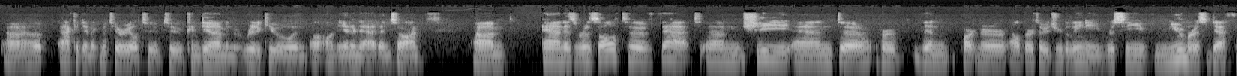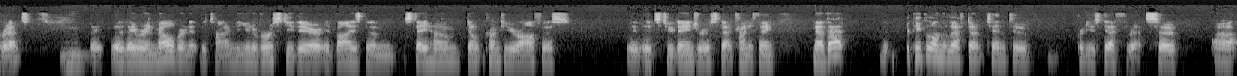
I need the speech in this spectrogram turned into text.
uh, academic material to, to condemn and ridicule and, uh, on the internet and so on. Um, and as a result of that, um, she and uh, her then partner Alberto Giubilini received numerous death threats. Mm-hmm. They, they, were in Melbourne at the time. The university there advised them stay home, don't come to your office, it, it's too dangerous, that kind of thing. Now, that the people on the left don't tend to produce death threats. So uh,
